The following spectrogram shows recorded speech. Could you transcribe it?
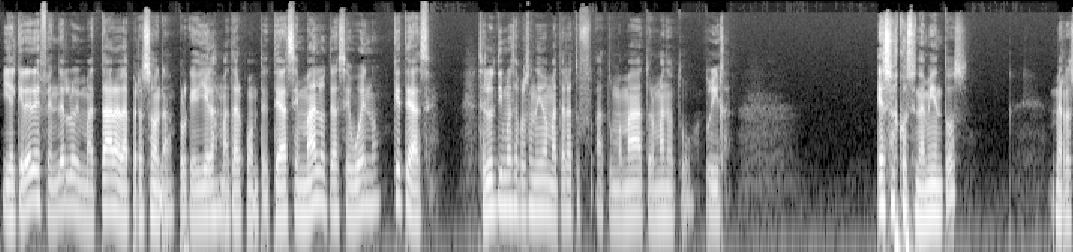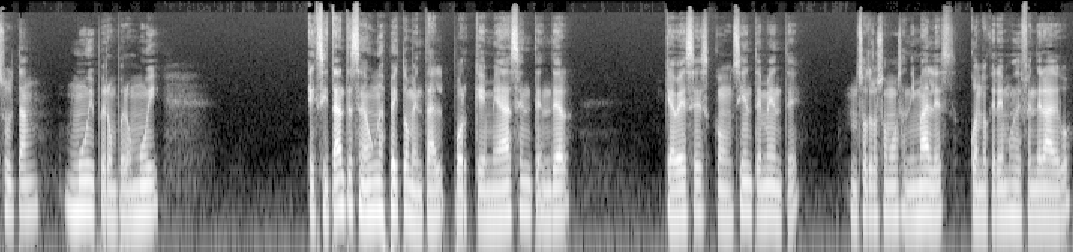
Y el querer defenderlo y matar a la persona, porque llegas a matar, ponte, ¿te hace mal o te hace bueno? ¿Qué te hace? Si el último esa persona iba a matar a tu, a tu mamá, a tu hermano, a tu, tu hija esos cuestionamientos me resultan muy, pero, pero muy excitantes en un aspecto mental porque me hace entender que a veces conscientemente nosotros somos animales cuando queremos defender algo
